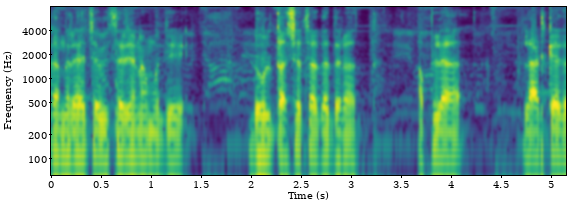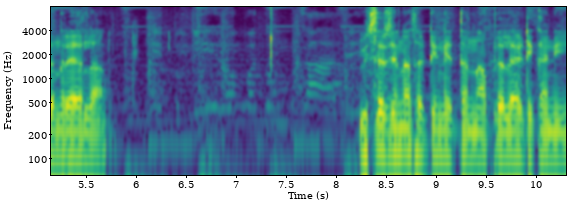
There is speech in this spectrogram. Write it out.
गणरायाच्या विसर्जनामध्ये ढोल ताशाच्या गजरात आपल्या लाडक्या गणरायाला विसर्जनासाठी नेताना आपल्याला या ठिकाणी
